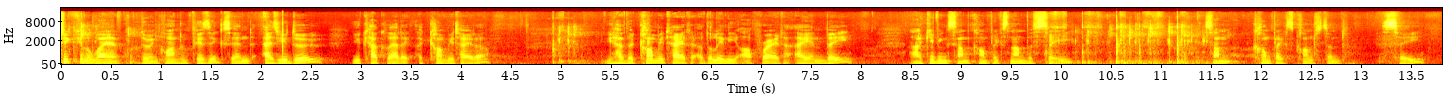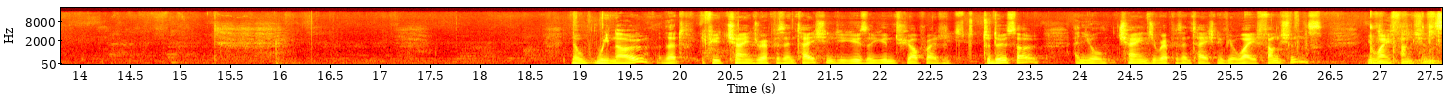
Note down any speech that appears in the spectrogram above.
particular way of doing quantum physics, and as you do, you calculate a, a commutator. You have the commutator of the linear operator A and B, uh, giving some complex number C some complex constant C. Now, we know that if you change representation, you use a unitary operator to do so, and you'll change the representation of your wave functions. Your wave functions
